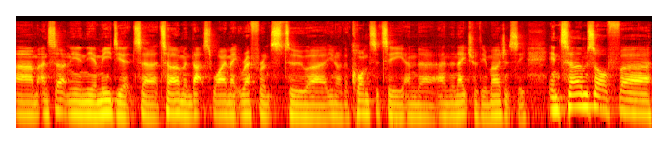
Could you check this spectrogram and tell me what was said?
Um, and certainly in the immediate uh, term, and that's why I make reference to uh, you know the quantity and uh, and the nature of the emergency. In terms of uh,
